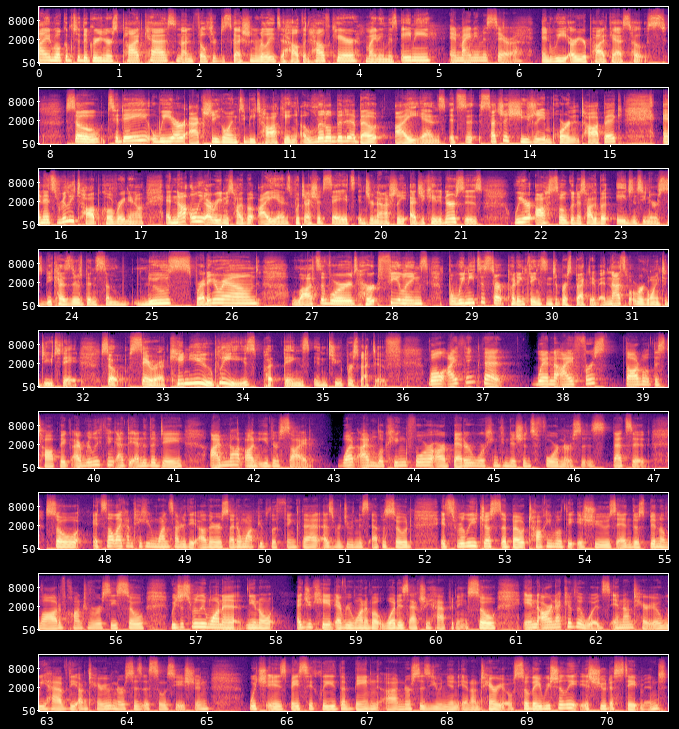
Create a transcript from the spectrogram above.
Hi, and welcome to the Gritty Nurse Podcast, an unfiltered discussion related to health and healthcare. My name is Amie. And my name is Sara. And we are your podcast hosts. So today we are actually going to be talking a little bit about IENs. It's a, such a hugely important topic and it's really topical right now. And not only are we going to talk about IENs, which I should say it's internationally educated nurses, we are also going to talk about agency nurses because there's been some news spreading around, lots of words, hurt feelings, but we need to start putting things into perspective. And that's what we're going to do today. So, Sara, can you please put things into perspective? Well, I think that when I first thought about this topic, I really think at the end of the day, I'm not on either side. What I'm looking for are better working conditions for nurses. That's it. So it's not like I'm taking one side or the other. So I don't want people to think that as we're doing this episode. It's really just about talking about the issues, and there's been a lot of controversy. So we just really want to, you know, educate everyone about what is actually happening. So, in our neck of the woods in Ontario, we have the Ontario Nurses Association, which is basically the main uh, nurses union in Ontario. So they recently issued a statement.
